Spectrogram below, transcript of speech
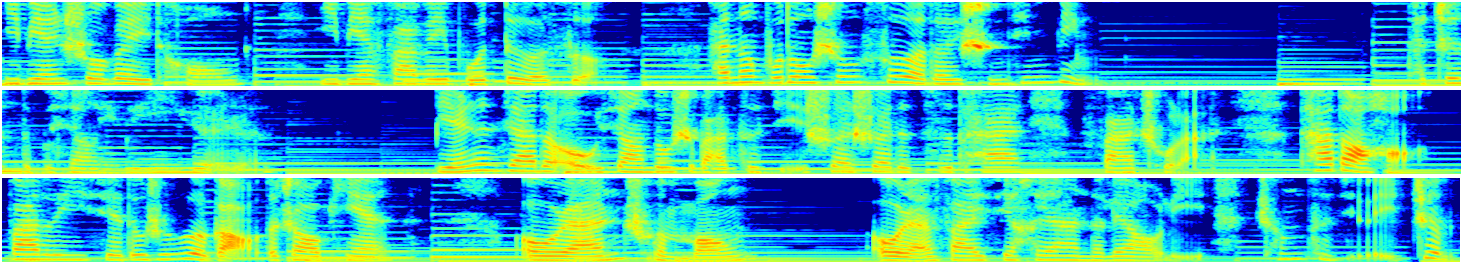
一边说魏童，一边发微博嘚瑟，还能不动声色的神经病。他真的不像一个音乐人。别人家的偶像都是把自己帅帅的自拍发出来，他倒好，发的一些都是恶搞的照片。偶然蠢萌，偶然发一些黑暗的料理，称自己为朕，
